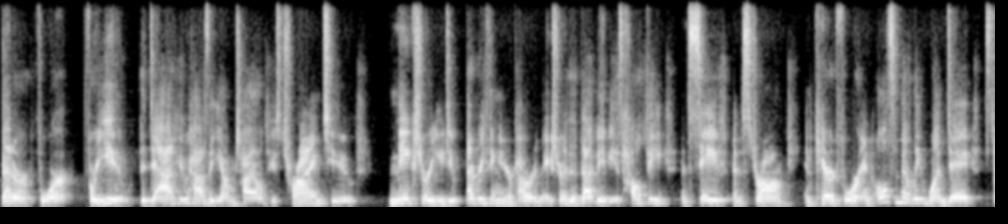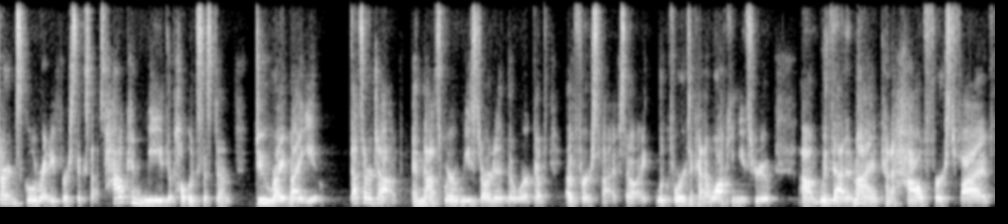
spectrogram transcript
better for for you, the dad who has a young child who's trying to make sure you do everything in your power to make sure that that baby is healthy and safe and strong and cared for and ultimately one day start in school ready for success. How can we the public system do right by you that's our job. And that's where we started the work of, of first five. So i look forward to kind of walking you through um, with that in mind kind of how first five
